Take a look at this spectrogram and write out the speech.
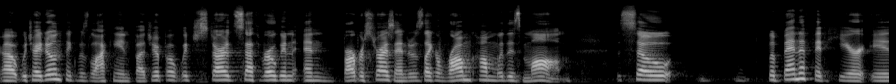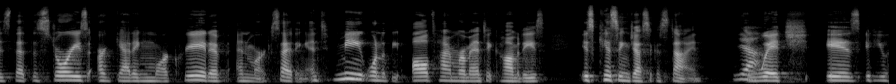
uh, which I don't think was lacking in budget, but which starred Seth Rogen and Barbra Streisand. It was like a rom com with his mom. So the benefit here is that the stories are getting more creative and more exciting. And to me, one of the all time romantic comedies is Kissing Jessica Stein. Yeah. Which is, if you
